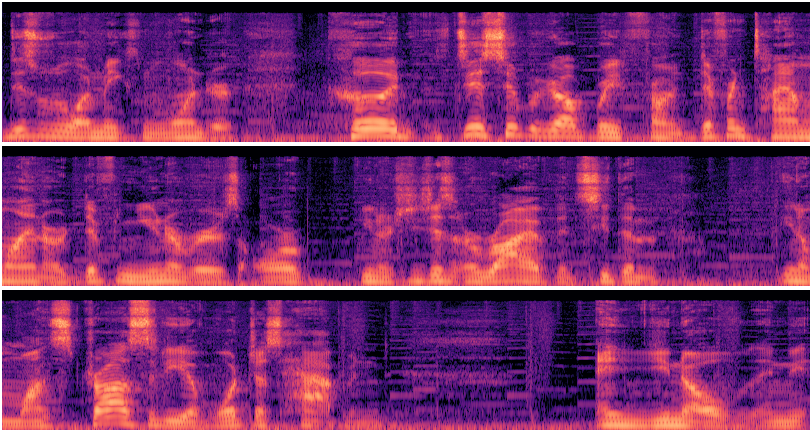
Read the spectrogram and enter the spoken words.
this is what makes me wonder. Could this supergirl be from a different timeline or a different universe or you know she just arrived and see the you know monstrosity of what just happened? And you know and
